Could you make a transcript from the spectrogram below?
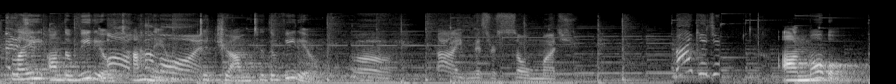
play on the video Oh, thumbnail to jump to the video. Oh, I miss her so much. On mobile,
